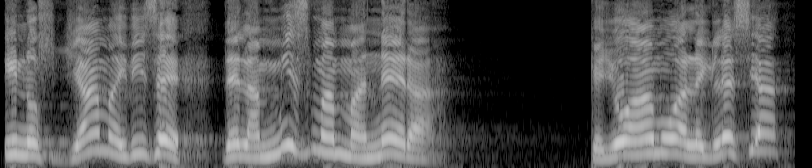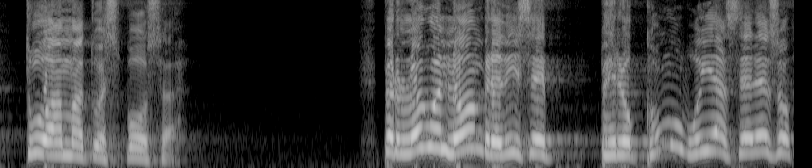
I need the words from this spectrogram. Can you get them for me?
y nos llama y dice, de la misma manera que yo amo a la iglesia, tú ama a tu esposa. Pero luego el hombre dice, pero ¿cómo voy a hacer eso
